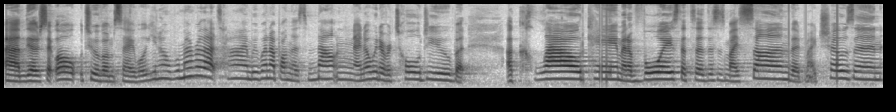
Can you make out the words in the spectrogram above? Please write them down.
um, the others say, well, two of them say, well, you know, remember that time we went up on this mountain? I know we never told you, but a cloud came and a voice that said, This is my son, that my chosen.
